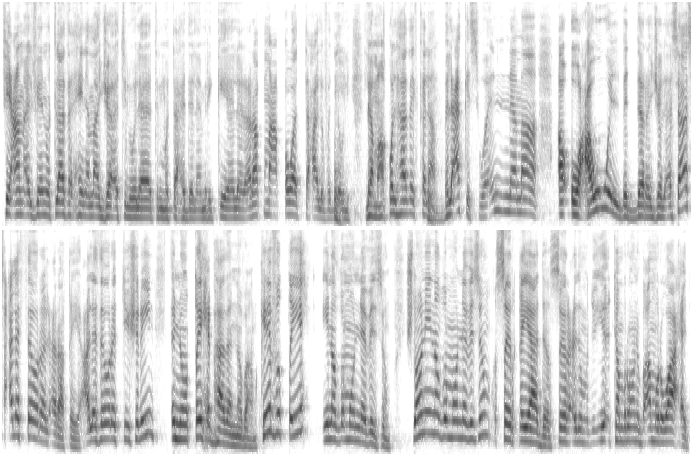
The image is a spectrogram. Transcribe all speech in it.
في عام 2003 حينما جاءت الولايات المتحدة الأمريكية إلى العراق مع قوات التحالف الدولي. لم أقل هذا الكلام بالعكس وإنما أعول بالدرجة الأساس على الثورة العراقية على ثورة تشرين أنه تطيح بهذا النظام. كيف تطيح؟ ينظمون نفسهم شلون ينظمون نفسهم تصير قيادة تصير عندهم يأتمرون بأمر واحد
